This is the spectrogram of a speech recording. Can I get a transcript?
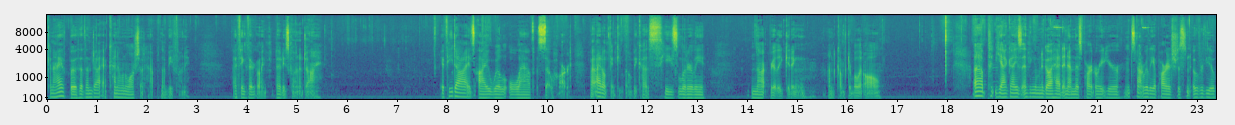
Can I have both of them die? I kind of want to watch that happen. That'd be funny. I think they're going that he's going to die. If he dies, I will laugh so hard. But I don't think he will because he's literally not really getting uncomfortable at all. Uh, but yeah, guys, I think I'm going to go ahead and end this part right here. It's not really a part, it's just an overview.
